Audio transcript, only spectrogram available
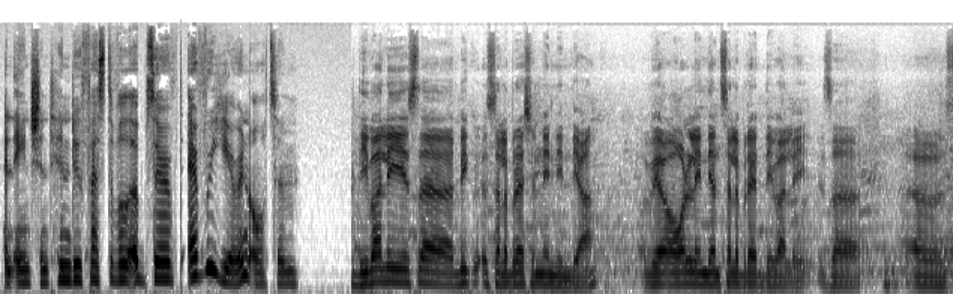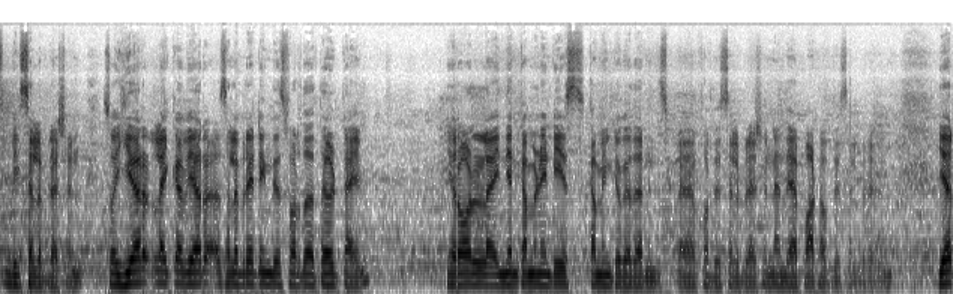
an ancient Hindu festival observed every year in autumn. Diwali is a big celebration in India we all Indians celebrate Diwali. It's a, a big celebration. So here, like uh, we are celebrating this for the third time. Here, all uh, Indian community is coming together this, uh, for this celebration, and they are part of this celebration. Here,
